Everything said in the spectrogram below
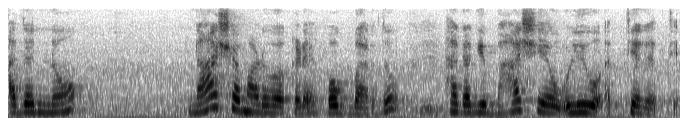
ಅದನ್ನು ನಾಶ ಮಾಡುವ ಕಡೆ ಹೋಗಬಾರ್ದು. ಹಾಗಾಗಿ ಭಾಷೆಯ ಉಳಿವು ಅತ್ಯಗತ್ಯ.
